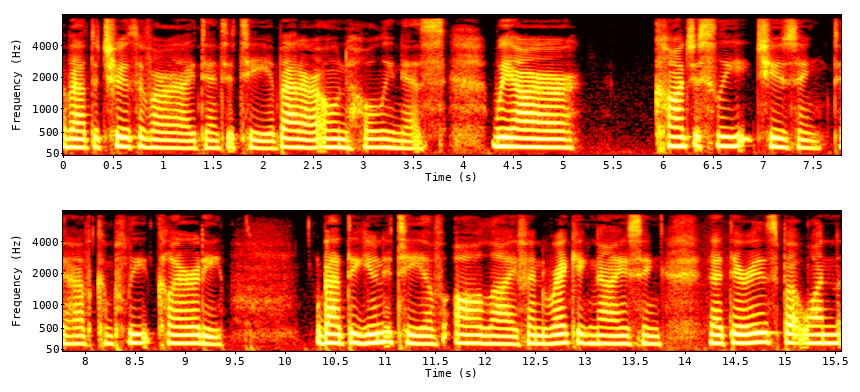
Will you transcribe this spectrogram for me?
about the truth of our identity, about our own holiness. We are consciously choosing to have complete clarity about the unity of all life and recognizing that there is but one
